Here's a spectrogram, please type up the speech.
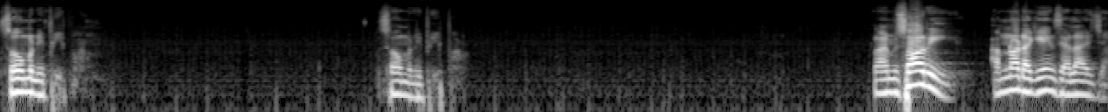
So many people. So many people. I'm sorry, I'm not against Elijah.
